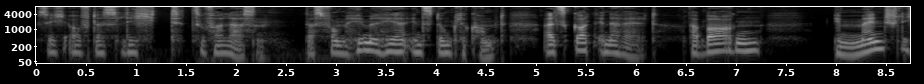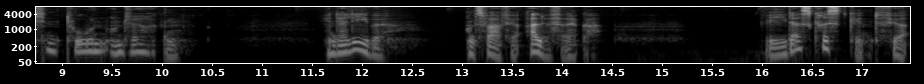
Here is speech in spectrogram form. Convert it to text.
sich auf das Licht zu verlassen, das vom Himmel her ins Dunkle kommt, als Gott in der Welt, verborgen im menschlichen Tun und Wirken, in der Liebe, und zwar für alle Völker wie das Christkind für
